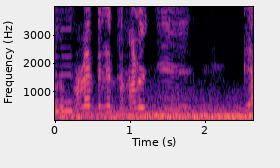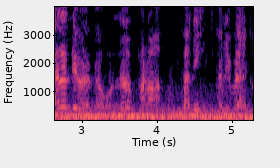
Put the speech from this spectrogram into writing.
ஒரு ப்ராடக்ட்டுக்கு நாலஞ்சு கேரண்டி வேண்டாம். ஒன்று பணம் மணி மணி பேக்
